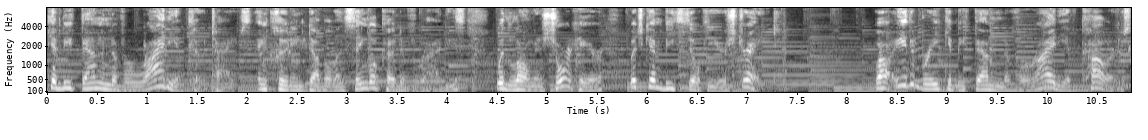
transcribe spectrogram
can be found in a variety of coat types, including double and single coated varieties with long and short hair, which can be silky or straight. While either breed can be found in a variety of colors,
